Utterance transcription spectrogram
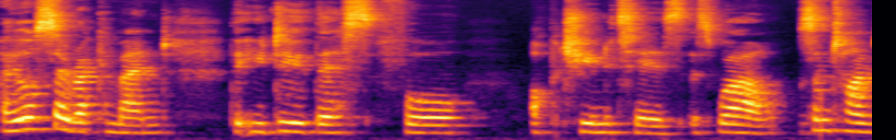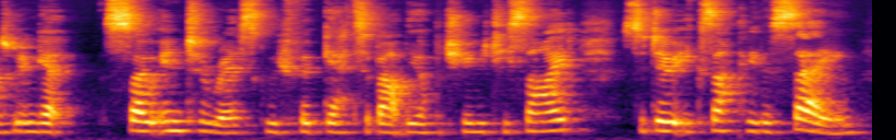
I also recommend that you do this for opportunities as well. Sometimes we can get so into risk, we forget about the opportunity side. So do exactly the same,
